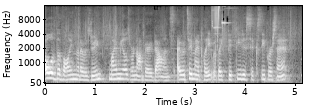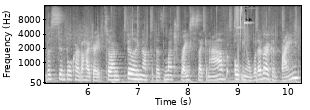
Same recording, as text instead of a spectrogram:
all of the volume that I was doing, my meals were not very balanced. I would say my plate was like 50 to 60% of a simple carbohydrate. So I'm filling up with as much rice as I can have, oatmeal, whatever I could find.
